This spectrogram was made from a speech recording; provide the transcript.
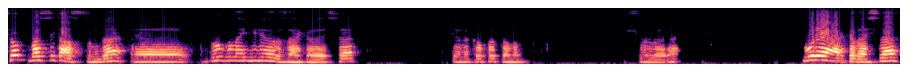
çok basit aslında. Eee, Google'a giriyoruz arkadaşlar. Şöyle kapatalım şuralara. Buraya arkadaşlar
